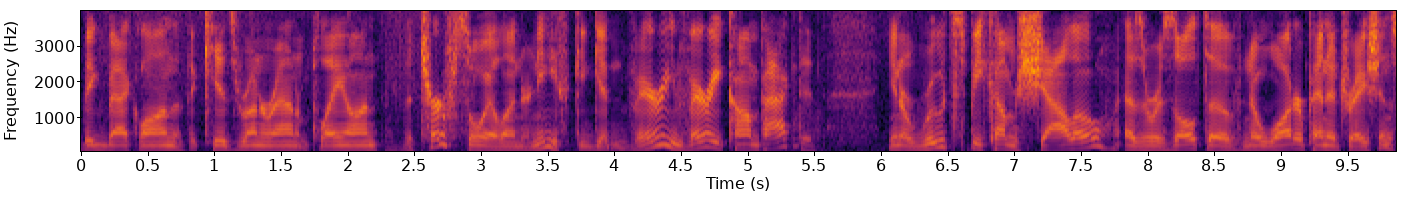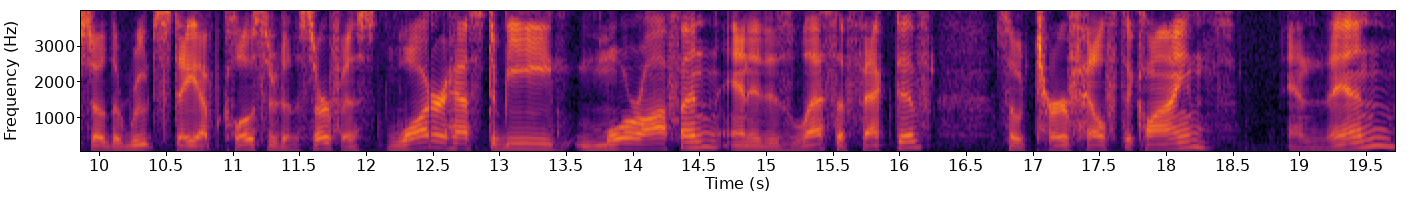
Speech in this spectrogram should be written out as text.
big back lawn that the kids run around and play on, the turf soil underneath can get very, very compacted you know, roots become shallow as a result of no water penetration, so the roots stay up closer to the surface. Water has to be more often and it is less effective, so turf health declines, and then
